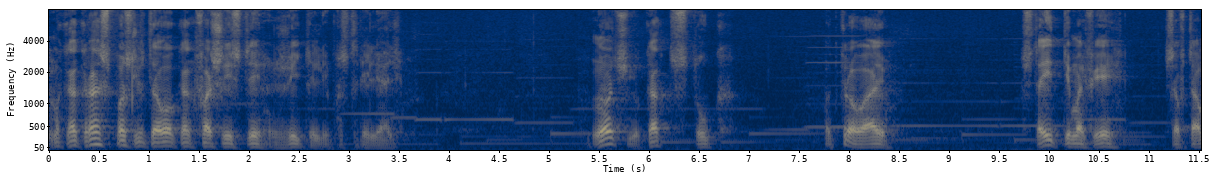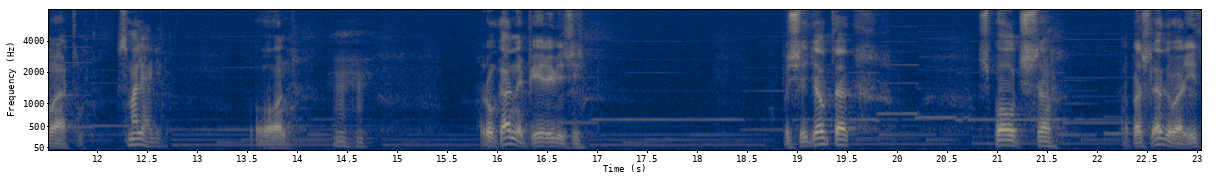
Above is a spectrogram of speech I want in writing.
Ну, как раз после того, как фашисты жителей постреляли. Ночью как-то стук. Открываю. Стоит Тимофей с автоматом. Смолягин. Он. Угу. Рука на перевязи. Посидел так с полчаса, а после говорит,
